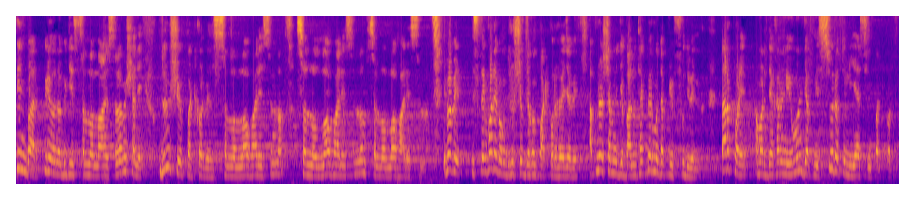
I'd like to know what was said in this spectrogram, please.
তিনবার প্রিয় নবীজি আলাইহি সাল্লামের দুরূদ পাঠ করবেন। সাল্লাল্লাহু আলাইহি সাল্লাম, সাল্লাল্লাহু আলাইহি সাল্লাম এভাবে ইস্তেগফার এবং দুরূদ যখন পাঠ করা হয়ে যাবে, আপনার সামনে যে বালু থাকবে এর মধ্যে আপনি ফু দিবেন না। তারপরে আমার দেখার নিয়ম অনুযায়ী আপনি সূরাতুল ইয়াসিন পাঠ করবেন।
